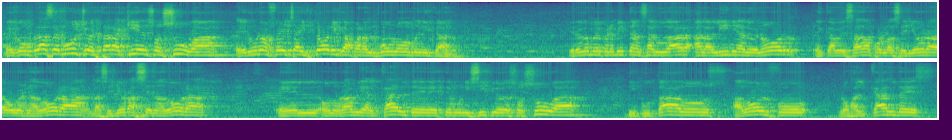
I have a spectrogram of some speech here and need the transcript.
Me complace mucho estar aquí en Sosúa en una fecha histórica para el pueblo dominicano. Quiero que me permitan saludar a la línea de honor encabezada por la señora gobernadora, la señora senadora, el honorable alcalde de este municipio de Sosúa, diputados, Adolfo, los alcaldes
